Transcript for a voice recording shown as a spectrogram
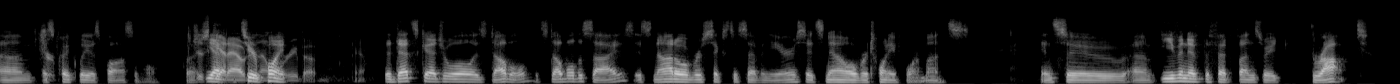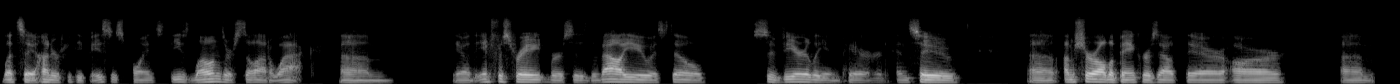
um, as quickly as possible. But Just yeah, get out to your point, worry about. The debt schedule is double. It's double the size. It's not over six to seven years. It's now over 24 months. And so um, even if the Fed funds rate dropped, let's say 150 basis points, these loans are still out of whack. Um, you know, the interest rate versus the value is still severely impaired. And so uh, I'm sure all the bankers out there are um,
